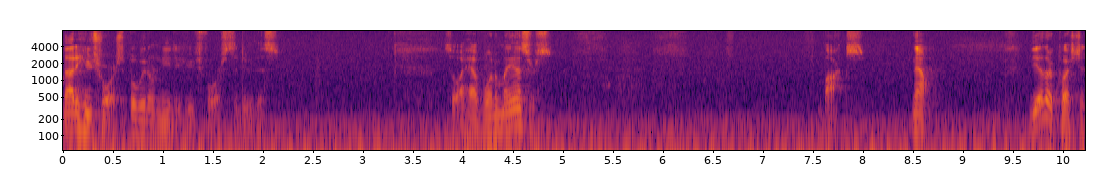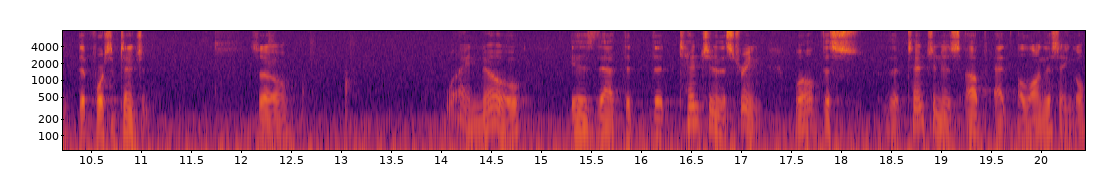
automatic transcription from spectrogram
Not a huge force, but we don't need a huge force to do this. So I have one of my answers. Box. Now, the other question, the force of tension. So what I know is that the, the tension in the string, well, this the tension is up at along this angle,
